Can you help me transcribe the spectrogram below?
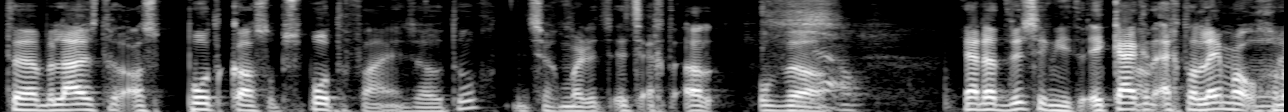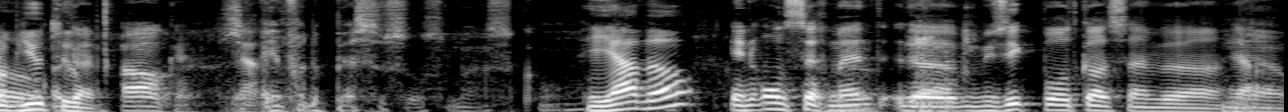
te beluisteren als podcast op Spotify en zo, toch? Zeg maar, het is echt, al- of wel? Ja, dat wist ik niet. Ik kijk het echt alleen maar gewoon op YouTube. Oké. Oh, oké. Ja. Een van de beste zoals Masco. Ja, wel? In ons segment, de Ja. muziekpodcast, zijn we... Ja. Ja.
